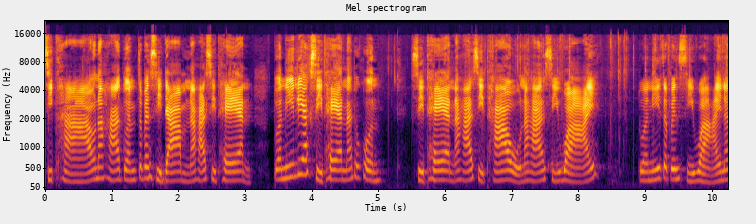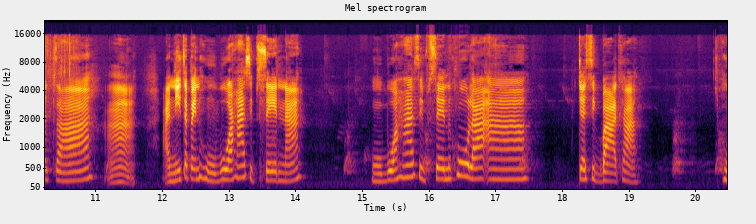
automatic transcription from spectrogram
สีขาวนะคะ ตัวนั้นจะเป็นสีดำนะคะ สีแทน ตัวนี้เรียกสีแทนนะทุกคน สีแทนนะคะ สีเทานะคะ สีหวาย ตัวนี้จะเป็นสีหวายนะจ๊ะ อ่า อันนี้จะเป็นหูบัวห้าสิบเซนนะ หูบัวห้าสิบเซนคู่ละอ่าเจ็ดสิบบาทค่ะ หู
